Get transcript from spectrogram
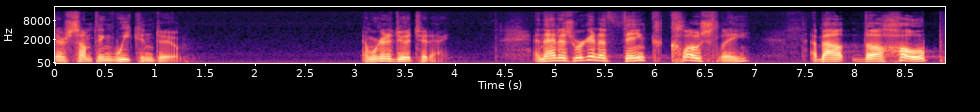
there's something we can do. And we're going to do it today. And that is, we're going to think closely about the hope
